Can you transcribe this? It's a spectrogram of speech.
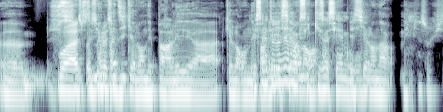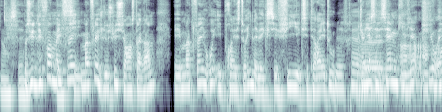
Euh, Ouais, c'est possible même pas dit qu'elle en ait parlé à qu'elle leur en ait Mais ça parlé. et m'étonnerait, si moi, qu'ils ont un CM. Et si elle en a. Mais bien sûr qu'ils en CM. Parce que des fois, McFly, si- McFly, je le suis sur Instagram, et McFly, gros, il prend les stories avec ses filles, etc. et tout. Mais frère, Tu veux dire, c'est le euh, CM qui un- vient- Un, compte- ouais.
